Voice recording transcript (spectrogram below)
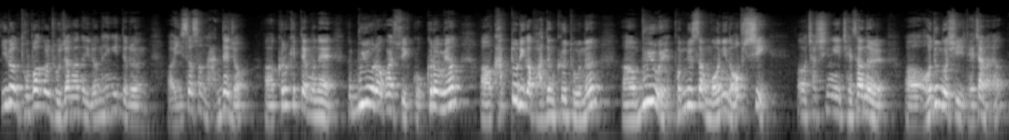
이런 도박을 조장하는 이런 행위들은 어, 있어서는 안 되죠. 어, 그렇기 때문에 무효라고 할 수 있고 그러면 어, 갑돌이가 받은 그 돈은 어, 무효의 법률상 원인 없이 어, 자신이 재산을 어, 얻은 것이 되잖아요.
